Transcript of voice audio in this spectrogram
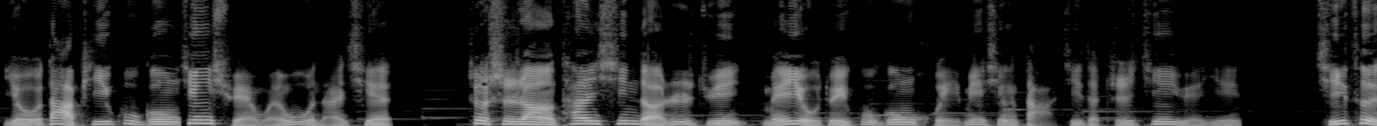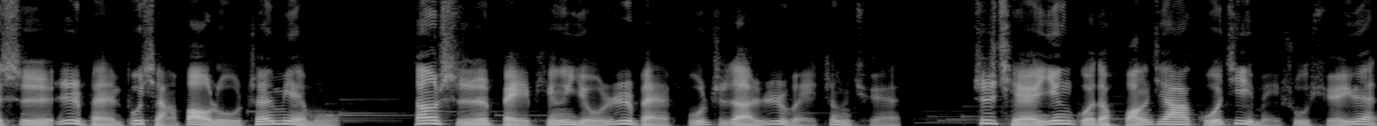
有大批故宫精选文物南迁，这是让贪心的日军没有对故宫毁灭性打击的直接原因。其次是日本不想暴露真面目，当时北平有日本扶植的日伪政权。之前，英国的皇家国际美术学院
